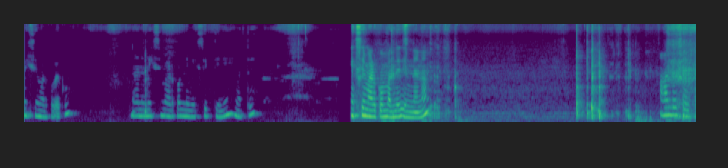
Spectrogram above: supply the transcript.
ಮಿಕ್ಸಿ ಮಾಡ್ಕೋಬೇಕು. ನಾನು ಮಿಕ್ಸಿ ಮಾಡ್ಕೊಂಡು ನಿಮಗೆ ಸಿಗ್ತೀನಿ ಮತ್ತು ಮಿಕ್ಸಿ ಮಾಡ್ಕೊಂಡು ಬಂದಿದ್ದೀನಿ ನಾನು. ಆಲೂ ಸ್ವಲ್ಪ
